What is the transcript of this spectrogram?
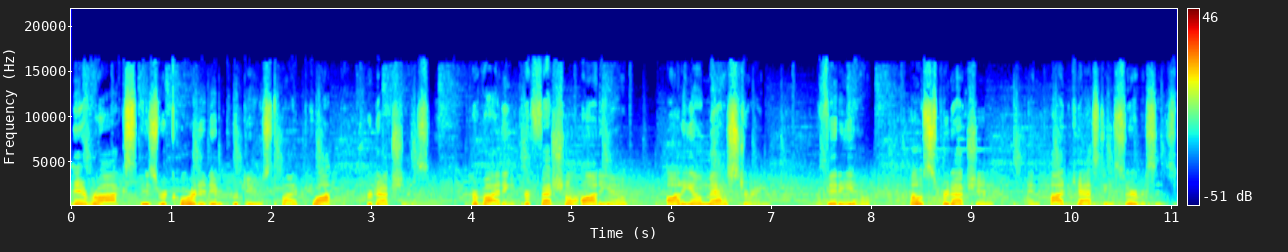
.NET Rocks is recorded and produced by Pwop Productions, providing professional audio, audio mastering, video, post production, and podcasting services.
